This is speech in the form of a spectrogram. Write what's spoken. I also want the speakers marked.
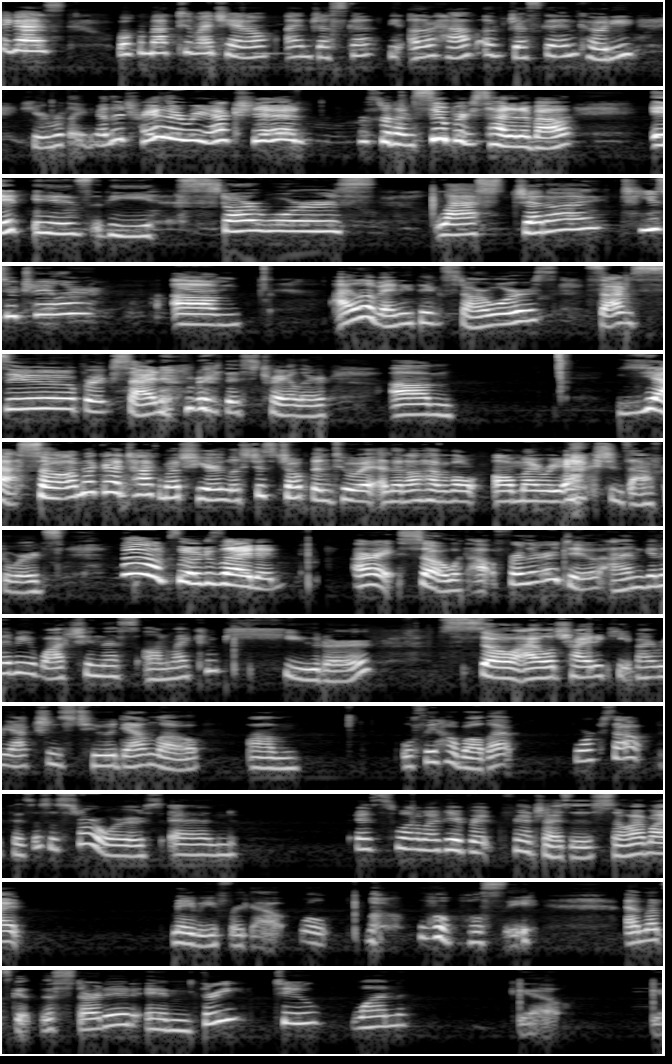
Speaker 1: Hey guys, welcome back to my channel. I'm Jessica, the other half of Jessica and Cody, here with another trailer reaction. This is what I'm super excited about. It is the Star Wars Last Jedi teaser trailer. Um, I love anything Star Wars, so I'm super excited for this trailer. Um, yeah, so I'm not gonna talk much here. Let's just jump into it, and then I'll have all, all my reactions afterwards. Oh, I'm so excited. Alright, so without further ado, I'm gonna be watching this on my computer. So I will try to keep my reactions to down low. Um, we'll see how well that works out because this is Star Wars and it's one of my favorite franchises. So I might maybe freak out. We'll we'll, we'll see. And let's get this started in three, two, one, go. Go.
